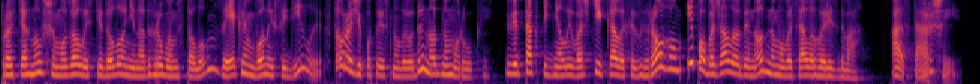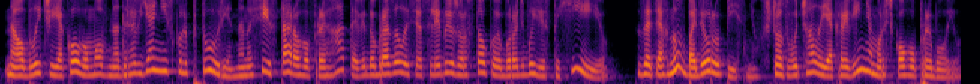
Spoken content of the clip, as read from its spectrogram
Простягнувши мозолисті долоні над грубим столом, за яким вони сиділи, сторожі потиснули один одному руки. Відтак підняли важкі келихи з грогом і побажали один одному веселого різдва. А старший, на обличчі якого, мов на дерев'яній скульптурі, на носі старого фрегата відобразилися сліди жорстокої боротьби зі стихією, затягнув бадьору пісню, що звучала як ревіння морського прибою.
